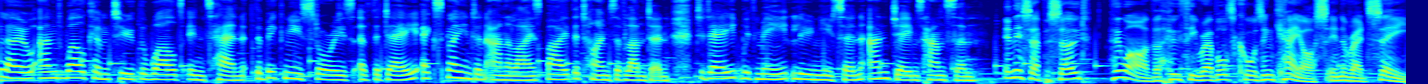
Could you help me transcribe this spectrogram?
Hello, and welcome to The World in 10, the big news stories of the day, explained and analysed by The Times of London. Today, with me, Lou Newton, and James Hanson. In this episode, who are the Houthi rebels causing chaos in the Red Sea?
